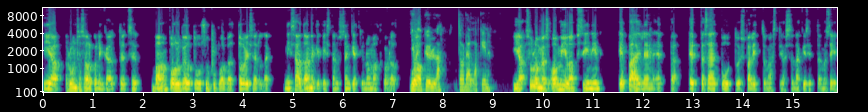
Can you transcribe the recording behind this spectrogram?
ja runsas alkoholin käyttö, että se vaan polveutuu sukupolvelta toiselle, niin sä oot ainakin pistänyt sen ketjun omalta kohdalta. Joo, kyllä, todellakin. Ja sulla on myös omi lapsi, niin epäilen, että, että sä et puuttuisi välittömästi, jos sä näkisit tämmöisiä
